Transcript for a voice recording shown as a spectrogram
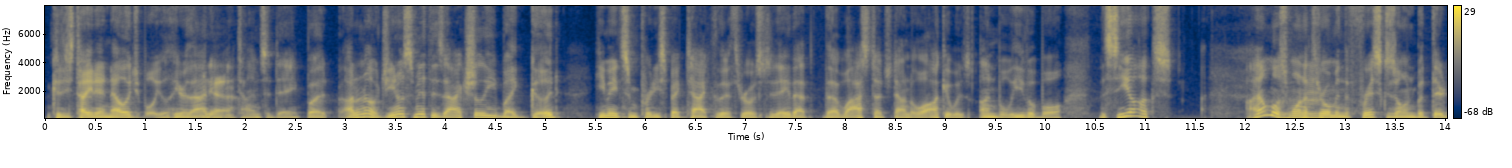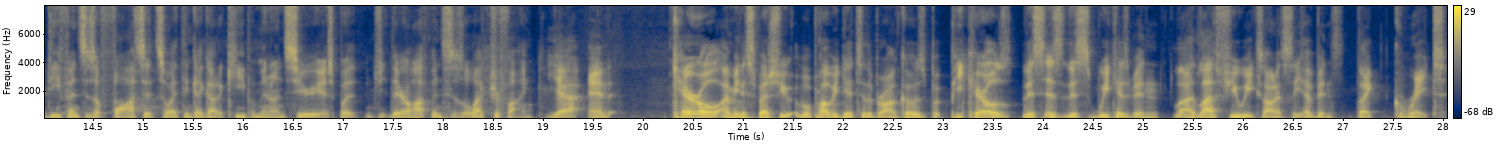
because he's tight end eligible. You'll hear that Yeah. 80 times a day. But I don't know. Geno Smith is actually like good. He made some pretty spectacular throws today. That that last touchdown to Lockett was unbelievable. The Seahawks, I almost want Mm-hmm. to throw him in the frisk zone, but their defense is a faucet, so I think I got to keep him in unserious. But their offense is electrifying. Yeah, and Carroll. I mean, especially we'll probably get to the Broncos, but Pete Carroll's this is this week has been last few weeks honestly have been like great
